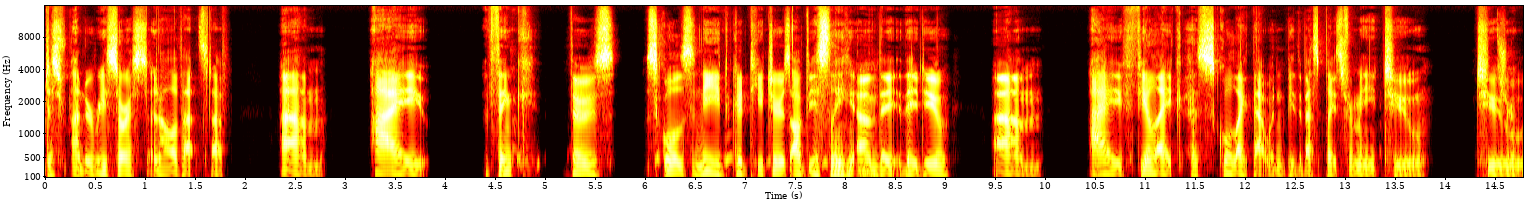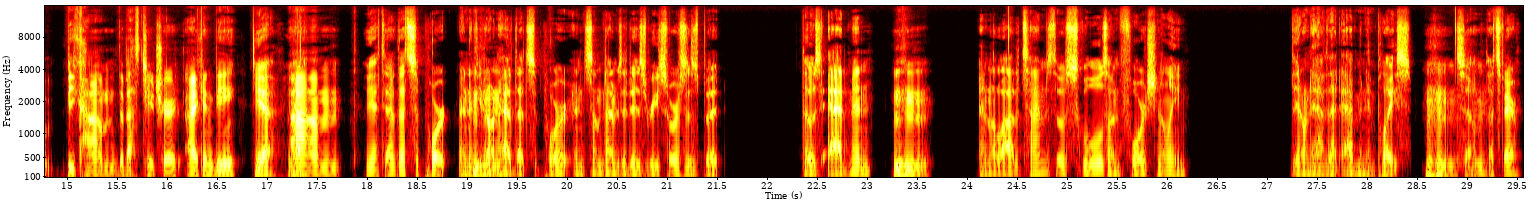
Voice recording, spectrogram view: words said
just under resourced and all of that stuff. Um, I think those schools need good teachers. Obviously, um, they they do. Um, I feel like a school like that wouldn't be the best place for me to to Sure. become the best teacher I can be. Yeah, yeah. Um, you have to have that support, and if you don't Mhm. have that support, and sometimes it is resources, but those admin, mhm, and a lot of times those schools, unfortunately, they don't have that admin in place. mhm, So mhm. that's fair.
